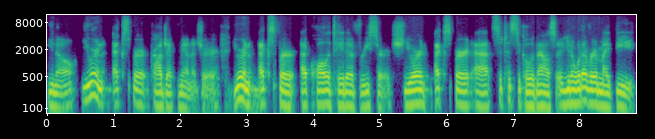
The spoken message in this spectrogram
you know you are an expert project manager you're an expert at qualitative research you are an expert at statistical analysis you know whatever it might be.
